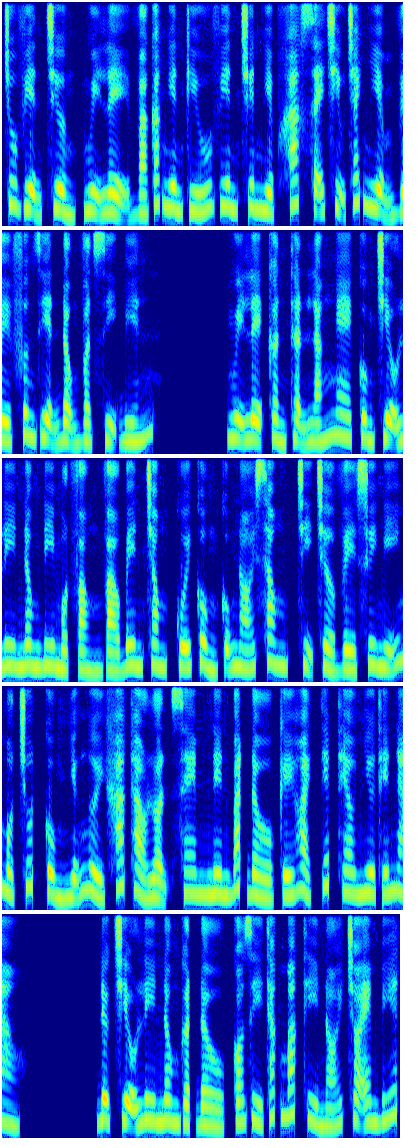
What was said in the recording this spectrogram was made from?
Chu viện trưởng, ngụy Lệ và các nghiên cứu viên chuyên nghiệp khác sẽ chịu trách nhiệm về phương diện động vật dị biến ngụy Lệ cẩn thận lắng nghe cùng Triệu Ly Nông đi một vòng vào bên trong, cuối cùng cũng nói xong, chị trở về suy nghĩ một chút cùng những người khác thảo luận xem nên bắt đầu kế hoạch tiếp theo như thế nào. Được Triệu Ly Nông gật đầu, có gì thắc mắc thì nói cho em biết.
